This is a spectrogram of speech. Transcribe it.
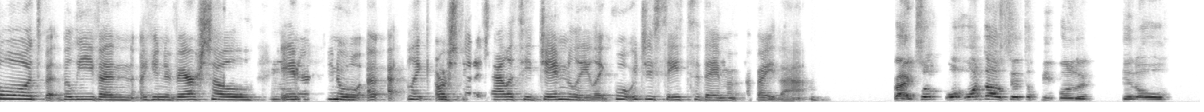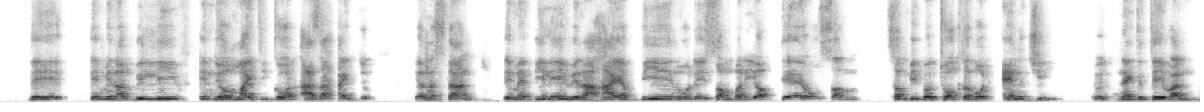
God, but believe in a universal, mm-hmm. you know, a, a, like our mm-hmm. spirituality generally, like what would you say to them about that? Right. So what, what I'll say to people, you know, they they may not believe in the Almighty God as I do. You understand? They may believe in a higher being or there's somebody up there or some some people talk about energy with negative and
